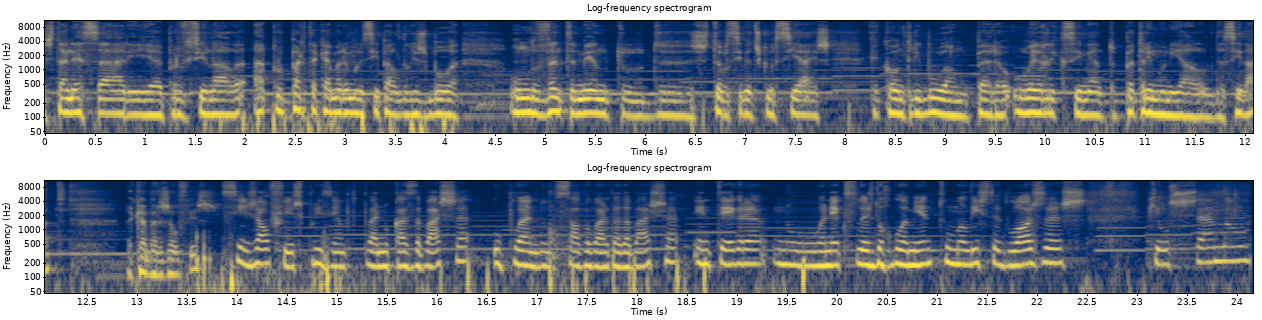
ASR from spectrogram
está nessa área profissional. Há por parte da Câmara Municipal de Lisboa um levantamento de estabelecimentos comerciais que contribuam para o enriquecimento patrimonial da cidade. A Câmara já o fez? Sim, já o fez. Por exemplo, no caso da Baixa, o plano de salvaguarda da Baixa integra no anexo 2 do regulamento uma lista de lojas que eles chamam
